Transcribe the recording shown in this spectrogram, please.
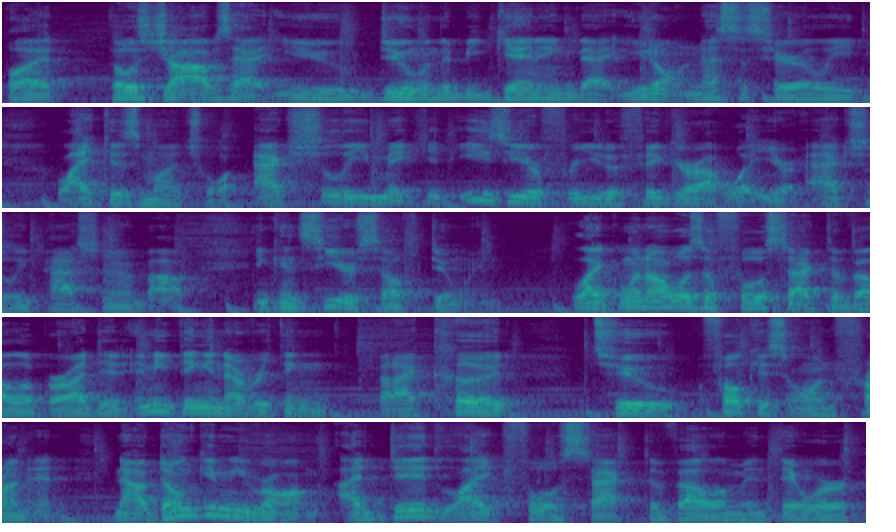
But those jobs that you do in the beginning that you don't necessarily like as much will actually make it easier for you to figure out what you're actually passionate about and can see yourself doing. Like when I was a full stack developer, I did anything and everything that I could to focus on front end. Now, don't get me wrong, I did like full stack development. There were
